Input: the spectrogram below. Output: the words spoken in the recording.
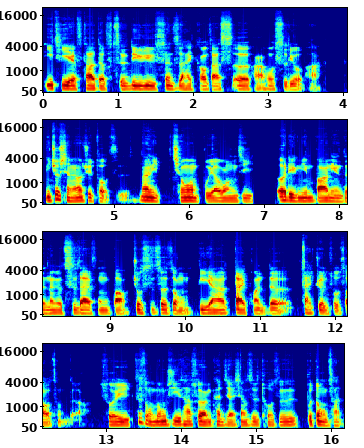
ETF 它的值利率甚至还高达十二趴或十六趴，你就想要去投资，那你千万不要忘记。二零零八年的那个次贷风暴，就是这种抵押贷款的债券所造成的啊。所以这种东西，它虽然看起来像是投资不动产，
